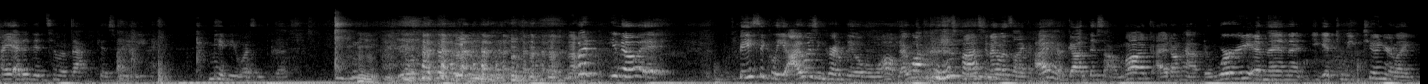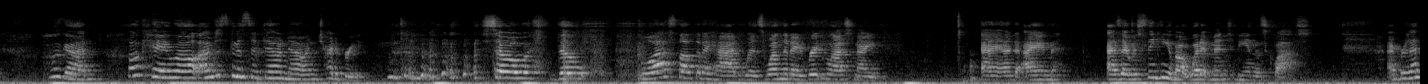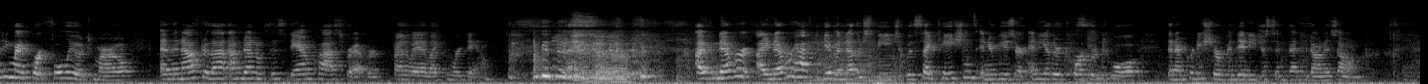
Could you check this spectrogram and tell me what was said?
I edited some of that because maybe, maybe it wasn't the best. but you know, it, basically, I was incredibly overwhelmed. I walked into this class and I was like, I have got this on lock. I don't have to worry. And then you get to week two and you're like, oh God. Okay, well, I'm just gonna sit down now and try to breathe. so the, the last thought that I had was one that I would written last night, and I'm, as I was thinking about what it meant to be in this class. I'm presenting my portfolio tomorrow, and then after that, I'm done with this damn class forever. By the way, I like the word damn. I've never, I never have to give another speech with citations, interviews, or any other torture tool that I'm pretty sure Venditti just invented on his own.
